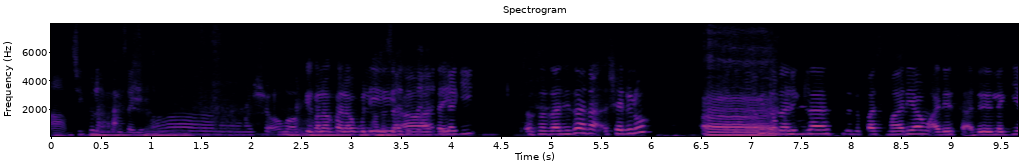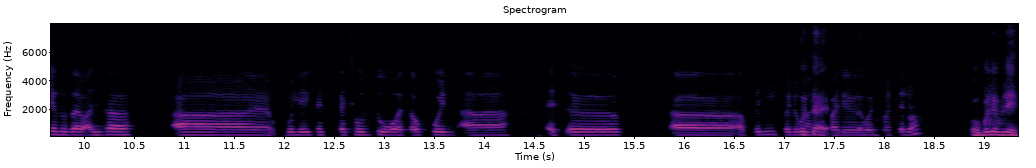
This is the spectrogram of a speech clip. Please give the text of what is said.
Ah macam itulah pada saya. Ah masya-Allah. Okey kalau kalau boleh uh, ada lagi Ustazah Aziza nak share dulu? Uh, Ustazah Aziza selepas Mariam ada ada lagi yang Ustazah Aziza uh, boleh kasih contoh ataupun uh, as a uh, apa ni pedoman oh, kepada wanita-wanita luar? Oh boleh boleh.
